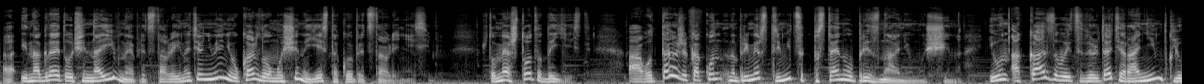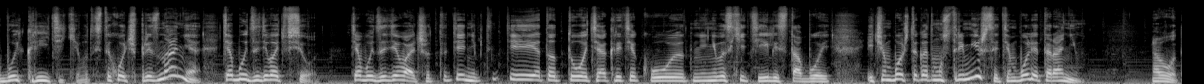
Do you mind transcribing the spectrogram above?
А Иногда это очень наивное представление, но тем не менее у каждого мужчины есть такое представление о себе что у меня что-то да есть. А вот так же, как он, например, стремится к постоянному признанию мужчина. И он оказывается в результате раним к любой критике. Вот если ты хочешь признания, тебя будет задевать все. Тебя будет задевать, что ты, не- ты это то, тебя критикуют, не, не восхитились тобой. И чем больше ты к этому стремишься, тем более ты раним. Вот.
